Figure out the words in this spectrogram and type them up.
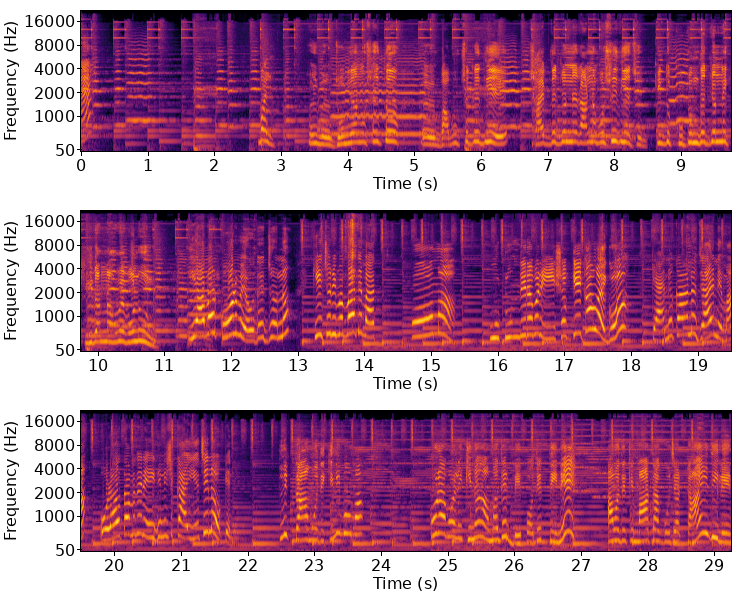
হ্যাঁ? বলো। ওই জমিদার মশাই তো বাবুর চোখে দিয়ে সাহেবদের জন্য রান্না বসিয়ে দিয়েছেন। কিন্তু কুটুমদের জন্য কি রান্না হবে বলুন? কি আবার করবে ওদের জন্য? খিচুড়ি বা ভাতে ভাত। ও মা কুটুমদের আবার এসব কে খাওয়ায় গো? কেন খাওয়ানো যায় না মা? ওরাও তো আমাদের এই জিনিস খাইয়েছিল ওকে তুই দামও দেখিনি বৌমা। ওরা বলে কিনা আমাদের বেপদের দিনে আমাদেরকে মাথা গোজার টাই দিলেন।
